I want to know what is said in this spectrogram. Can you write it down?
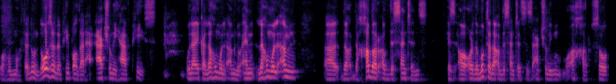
وَهُمْ مُهْتَدُونَ Those are the people that ha- actually have peace. أُولَٰئِكَ لَهُمُ الْأَمْنُ And لَهُمُ الْأَمْنُ, uh, the, the khabar of this sentence, is or the mubtada of the sentence is actually muakhar. So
